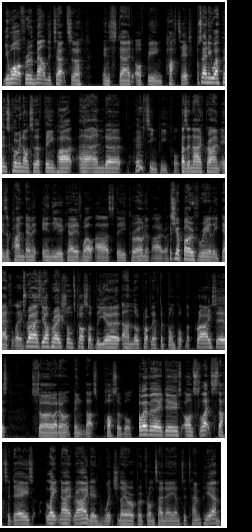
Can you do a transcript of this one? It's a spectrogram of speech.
you walk through a metal detector instead of being patted. Was any weapons coming onto the theme park and uh, hurting people? As a knife crime is a pandemic in the UK as well as the coronavirus, which are both really deadly. Rise the operational cost of the year, and they'll probably have to bump up the prices. So I don't think that's possible. However, they do on select Saturdays late night riding, which they are open from 10am to 10pm,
